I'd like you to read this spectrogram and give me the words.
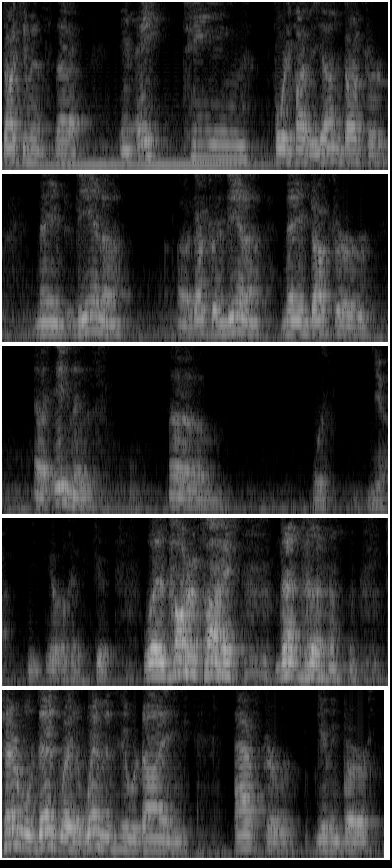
documents that in 1845, a young doctor named Vienna, uh, doctor in Vienna named Dr. Uh, Ignaz, um, was Yeah. yeah, okay, good. Was horrified that the terrible death rate of women who were dying after giving birth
